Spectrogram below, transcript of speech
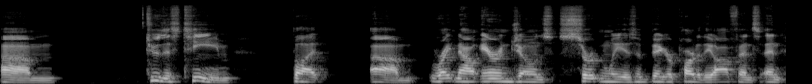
um, to this team, but um, right now Aaron Jones certainly is a bigger part of the offense and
